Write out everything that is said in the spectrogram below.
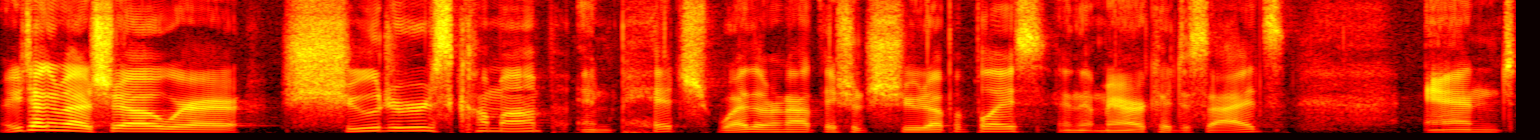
Are you talking about a show where shooters come up and pitch whether or not they should shoot up a place and America decides? And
